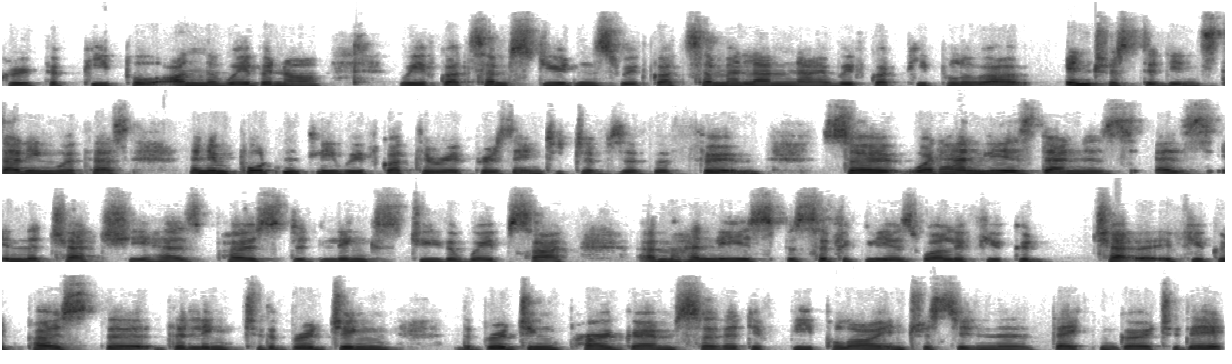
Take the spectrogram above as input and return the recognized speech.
group of people on the webinar. We've got some students, we've got some alumni, we've got people who are interested in studying with us. And importantly, we've got the representatives of the firm. So what Hanley has done is, as in the chat, she has posted links to the website. Um, Hanley is specifically as well, if you could chat, if you could post the, the link to the bridging, the bridging program so that if people are interested in it, they can go to there.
